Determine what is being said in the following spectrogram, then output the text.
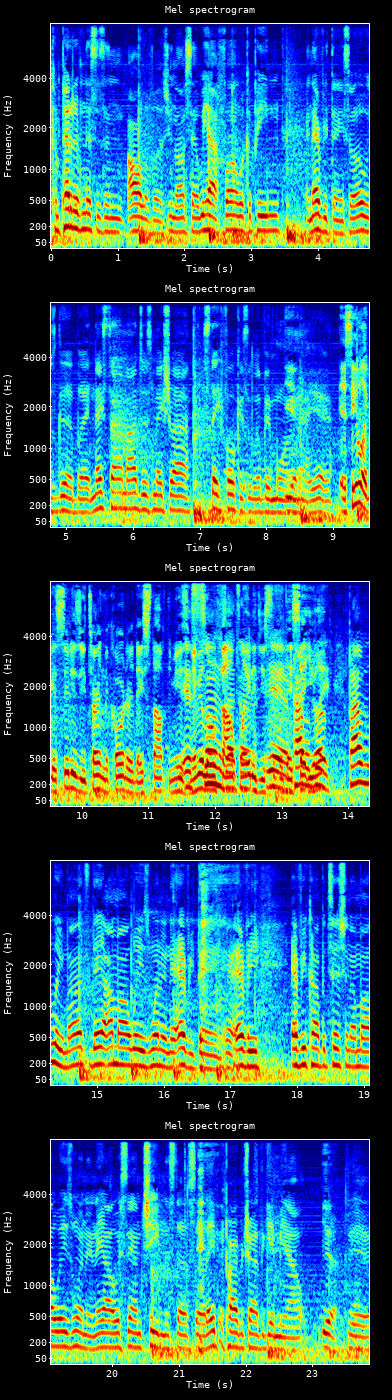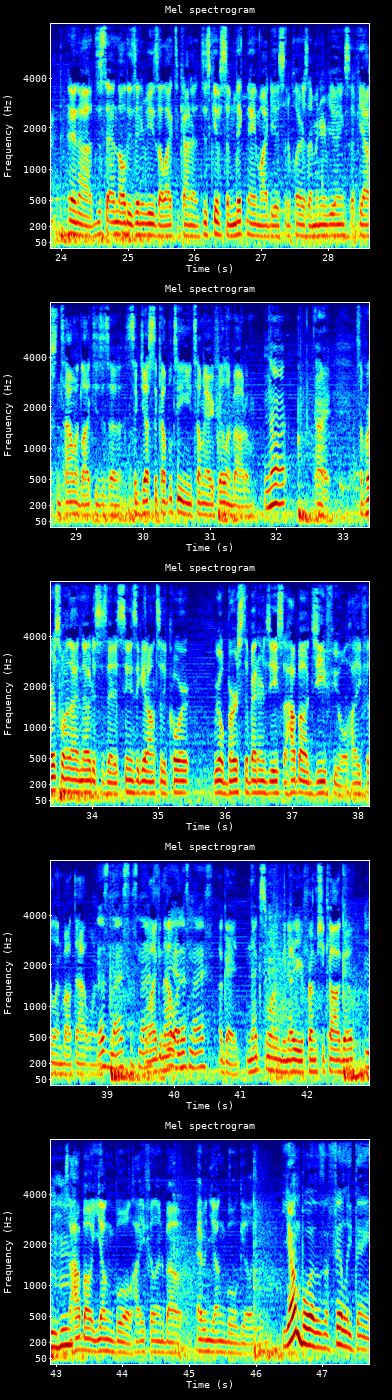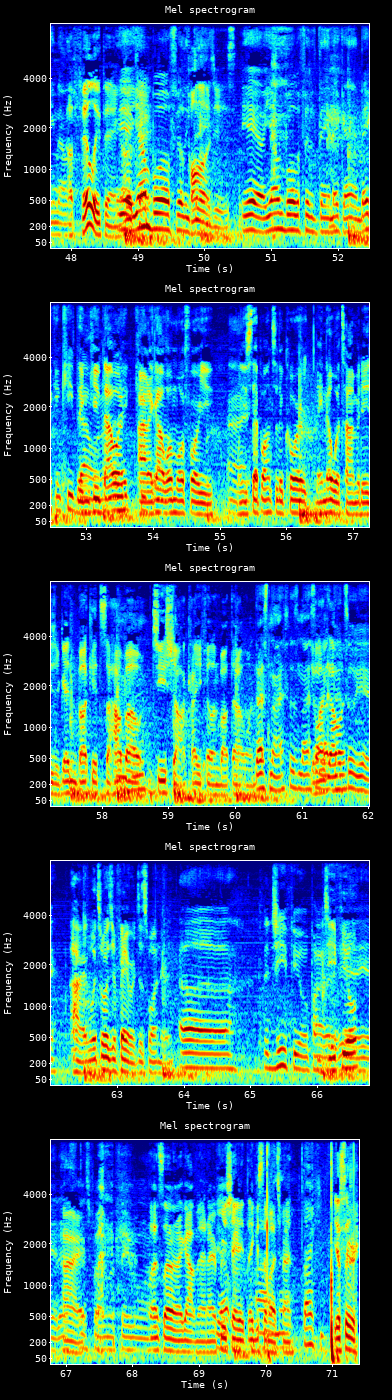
competitiveness is in all of us. You know what I'm saying? We have fun with competing and everything, so it was good. But next time, I'll just make sure I stay focused a little bit more Yeah. on that. Yeah. It seemed like as soon as you turned the corner, they stopped the music. As Maybe a little foul I play. Did you see? Yeah, did they probably, set you up? Probably. Mine today, I'm always winning in everything. In every every competition, I'm always winning. They always say I'm cheating and stuff, so they probably tried to get me out. Yeah. Yeah. And uh, just to end all these interviews, I like to kind of just give some nickname ideas to the players I'm interviewing. So if you have some time, I'd like to just uh, suggest a couple to you and you tell me how you're feeling about them. No, All right. So first one I noticed is that as soon as they get onto the court, real burst of energy. So how about G Fuel? How you feeling about that one? that's nice. That's nice. liking that yeah, one? that's nice. Okay, next one. We know you're from Chicago. Mhm. So how about Young Bull? How you feeling about Evan Young Bull Gilliard? Young boy is a Philly thing, though. A Philly thing. yeah, okay. young boy, Philly thing. Apologies. thing. Yeah, young boy, Philly thing. They can they can keep They that can keep one. that They one. can keep All right, I got one more for you. All When you step onto the court, they know what time it is. You're getting buckets. So how about G Shock? How you feeling about that one? That's nice. That's nice. You I like like that that, one? too. Yeah. All right, which one's your favorite? Just wondering. Uh, the G Fuel part. G Fuel? Yeah, yeah that's, All right. that's probably my favorite one. Well, that's all I got, man. I appreciate it. Thank you so All much, right, man. Thank you. Yes, sir.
